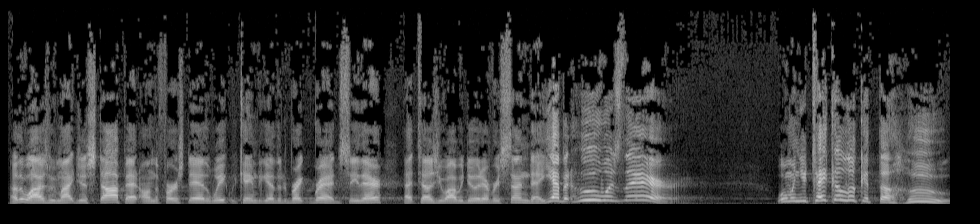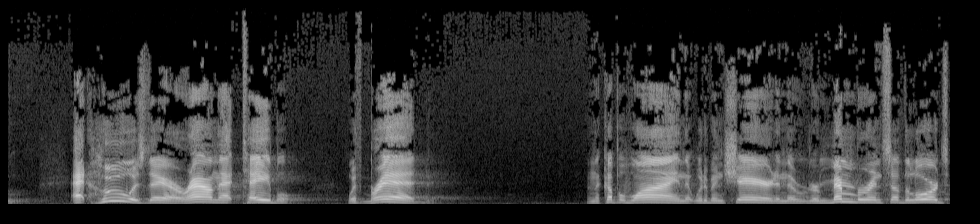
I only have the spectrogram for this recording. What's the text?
Otherwise, we might just stop at on the first day of the week, we came together to break bread. See there? That tells you why we do it every Sunday. Yeah, but who was there? Well, when you take a look at the who, at who was there around that table with bread and the cup of wine that would have been shared and the remembrance of the Lord's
